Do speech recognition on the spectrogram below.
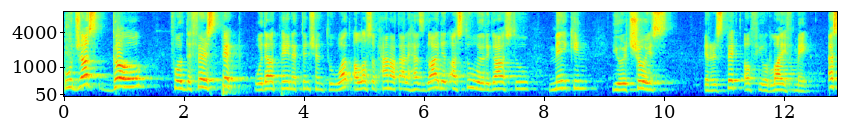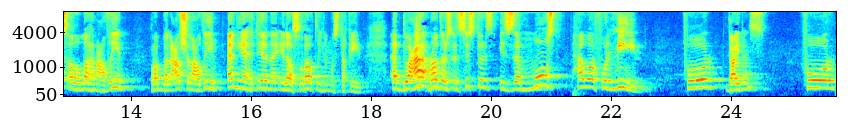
who just go for the first pick without paying attention to what Allah subhanahu wa ta'ala has guided us to with regards to making your choice in respect of your life mate. أسأل الله العظيم رب العرش العظيم أن يهدينا إلى صراطه المستقيم. الدعاء, brothers and sisters, is the most powerful mean for guidance, for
